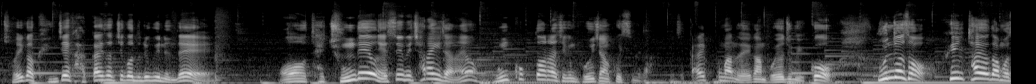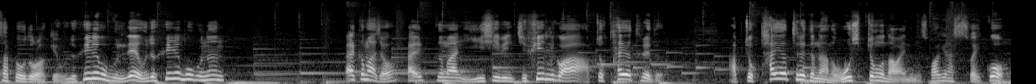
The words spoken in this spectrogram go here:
저희가 굉장히 가까이서 찍어드리고 있는데 어, 대- 중대형 SUV 차량이잖아요. 문콕도 하나 지금 보이지 않고 있습니다. 깔끔한 외관 보여주고 있고 운전석 휠 타이어도 한번 살펴보도록 할게요. 운전 휠 부분인데 운전 휠 부분은 깔끔하죠. 깔끔한 20인치 휠과 앞쪽 타이어 트레드. 앞쪽 타이어 트레드는 한 50 정도 나와 있는 모습 확인할 수가 있고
